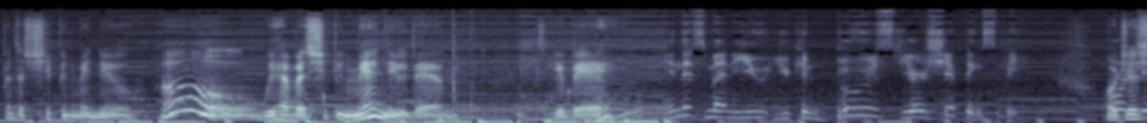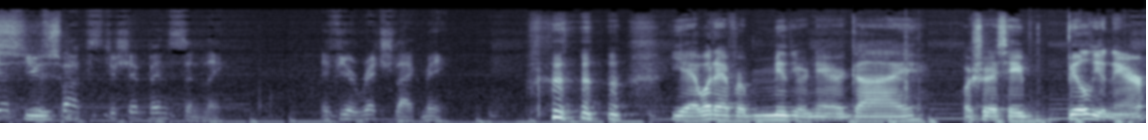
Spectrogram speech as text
Open the shipping menu. Oh, we have a shipping menu then. Sige be. In this menu, you can boost your shipping speed. Or just use- bucks to ship instantly. If you're rich like me. yeah, whatever, millionaire guy. Or should I say billionaire?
